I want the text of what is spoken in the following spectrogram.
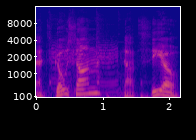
That's gosun.co.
